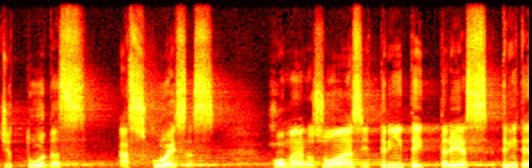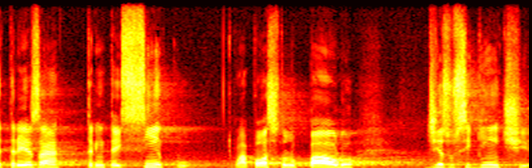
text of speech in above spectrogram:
de todas as coisas. Romanos 11, 33, 33 a 35. O apóstolo Paulo diz o seguinte:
